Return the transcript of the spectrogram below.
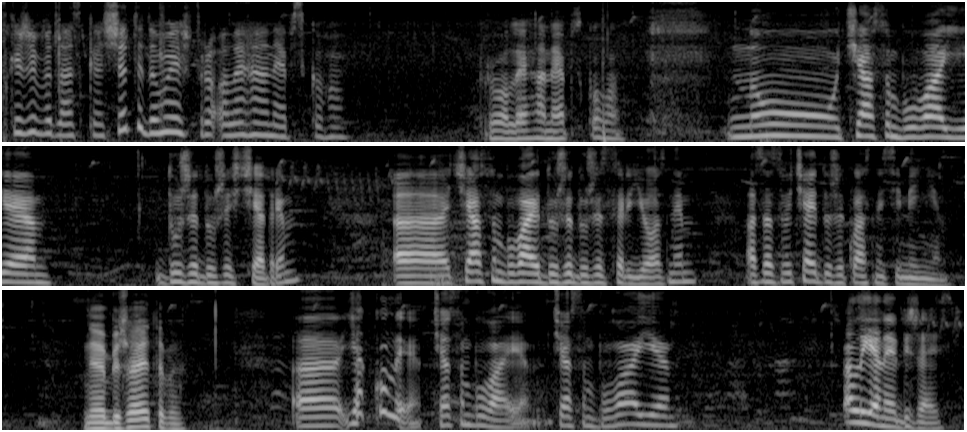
Скажи, будь ласка, що ти думаєш про Олега Анепського? Про Олега Непського. Ну, часом буває дуже-дуже щедрим, е, часом буває дуже-дуже серйозним, а зазвичай дуже класний сім'янин. Не обіжає тебе? Е, як коли? Часом буває. Часом буває. Але я не обіжаюсь.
